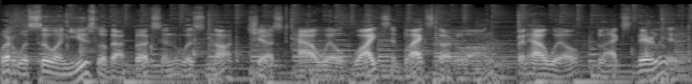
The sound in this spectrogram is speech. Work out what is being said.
what was so unusual about Buxton was not just how well whites and blacks got along, but how well blacks there lived.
